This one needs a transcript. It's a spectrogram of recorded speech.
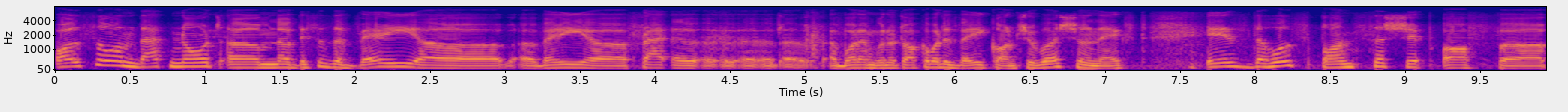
also on that note, um, now this is a very, uh, a very, uh, fra- uh, uh, uh, uh, what I'm going to talk about is very controversial next, is the whole sponsorship of uh,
